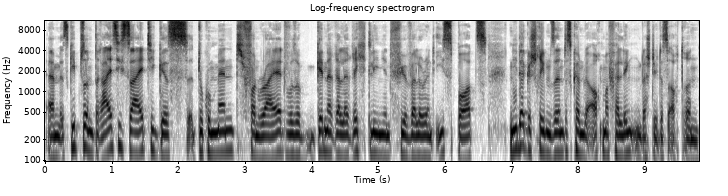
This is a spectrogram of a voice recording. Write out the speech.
Ähm, es gibt so ein 30-seitiges Dokument von Riot, wo so generelle Richtlinien für Valorant Esports niedergeschrieben sind. Das können wir auch mal verlinken, da steht es auch drin.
